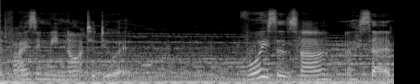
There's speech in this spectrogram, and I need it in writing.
advising me not to do it. Voices, huh? I said.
